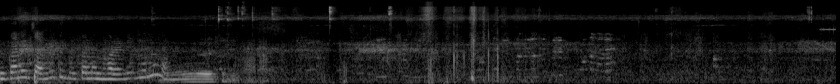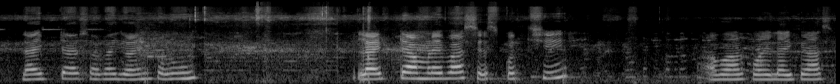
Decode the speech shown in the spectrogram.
দোকানে যাবি তো দোকানে ঘরে নিয়ে গেলে না লাইভটা সবাই জয়েন করুন। লাইভটা আমরা এবার শেষ করছি। আবার পরে লাইভে আসব।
